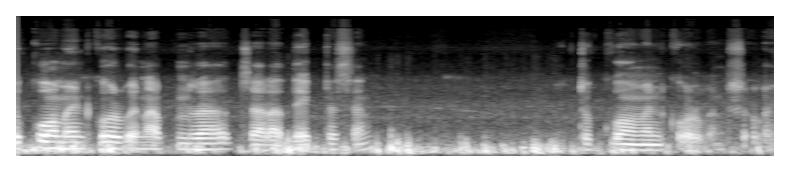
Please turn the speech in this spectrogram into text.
একটু কমেন্ট করবেন আপনারা যারা দেখতেছেন। একটু কমেন্ট করবেন সবাই।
